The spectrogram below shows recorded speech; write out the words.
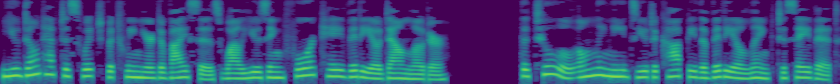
You don't have to switch between your devices while using 4K Video Downloader. The tool only needs you to copy the video link to save it.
